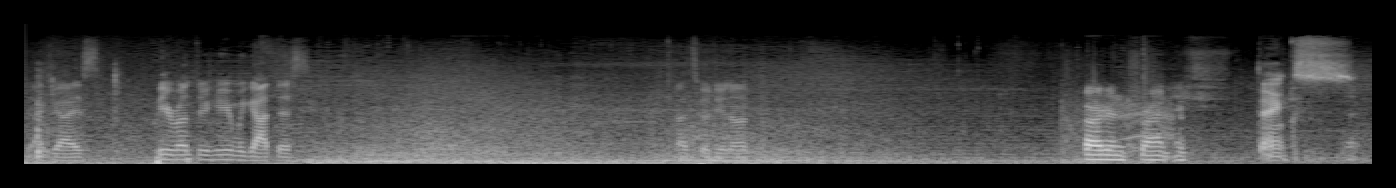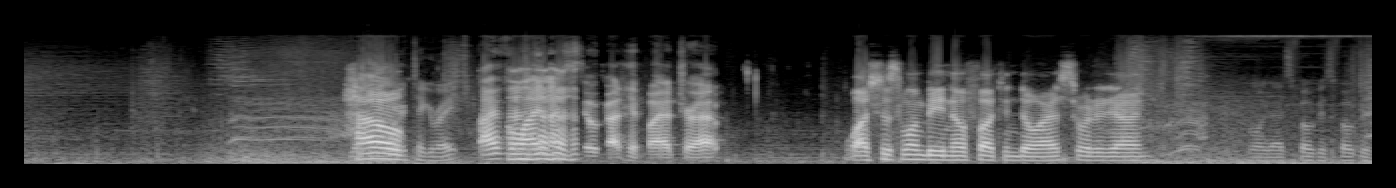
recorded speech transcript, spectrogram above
Good job, guys. Clear run through here. We got this. Let's go, Dunon. Card in front. If Thanks. How? Take it right. I have the light and I still got hit by a trap. Watch this one be no fucking door, I swear to god. Come on, guys. Focus, focus.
